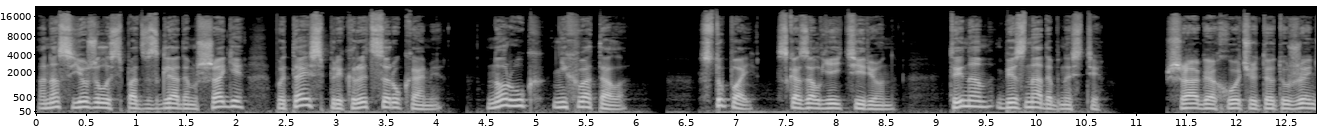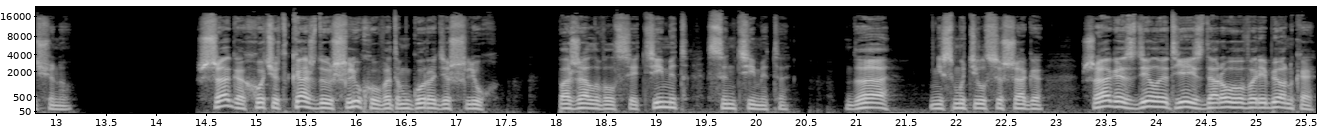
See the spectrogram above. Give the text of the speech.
Она съежилась под взглядом Шаги, пытаясь прикрыться руками. Но рук не хватало. «Ступай», — сказал ей Тирион. «Ты нам без надобности». «Шага хочет эту женщину». «Шага хочет каждую шлюху в этом городе шлюх», — пожаловался Тимит сын Тимита. «Да», — не смутился Шага, — «Шага сделает ей здорового ребенка».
